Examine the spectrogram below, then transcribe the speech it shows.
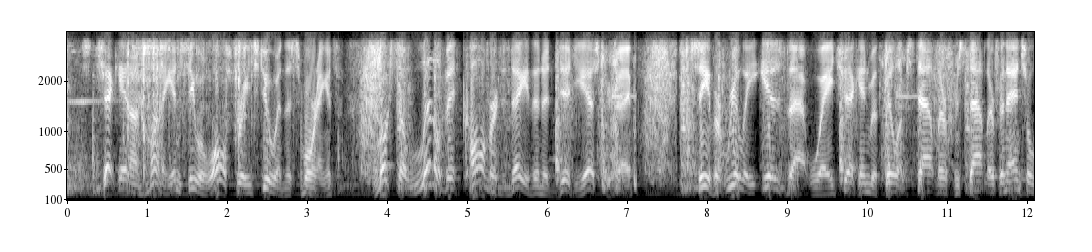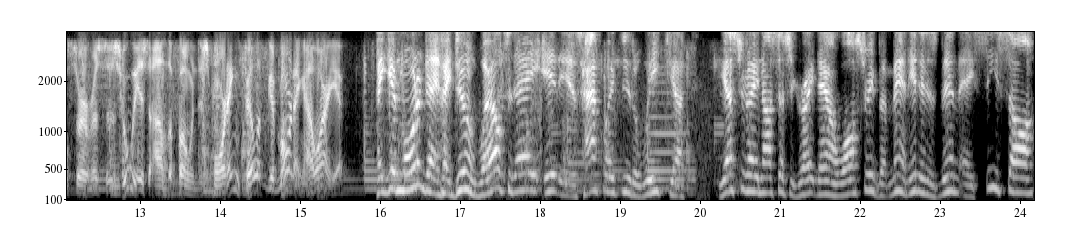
Let's check in on money and see what Wall Street's doing this morning. It looks a little bit calmer today than it did yesterday. See if it really is that way. Check in with Phillip Statler from Statler Financial Services, who is on the phone this morning. Phillip, good morning. How are you? Hey, good morning, Dave. Hey, doing well today. It is halfway through the week. Uh, yesterday, not such a great day on Wall Street, but man, it has been a seesaw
